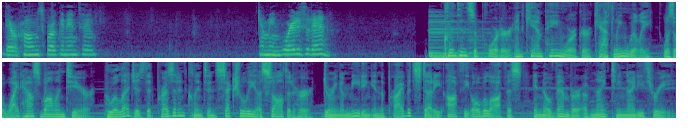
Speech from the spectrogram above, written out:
their homes broken into. I mean, where does it end? Clinton supporter and campaign worker Kathleen Willey was a White House volunteer who alleges that President Clinton sexually assaulted her during a meeting in the private study off the Oval Office in November of 1993.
